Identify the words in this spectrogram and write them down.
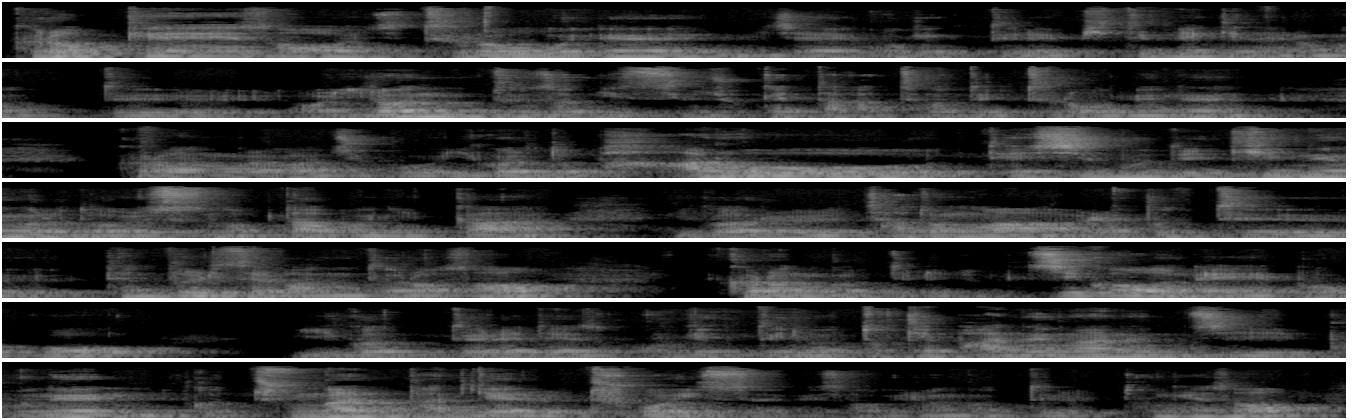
그렇게 해서 이제 들어오는 이제 고객들의 피드백이나 이런 것들 어, 이런 분석이 있으면 좋겠다 같은 것들이 들어오면은 그런 걸 가지고 이걸 또 바로 대시보드 기능으로 넣을 수는 없다 보니까 이거를 자동화 레포트 템플릿을 만들어서 그런 것들이 좀 찍어내 보고 이것들에 대해서 고객들이 어떻게 반응하는지 보는 그 중간 단계를 두고 있어요. 그래서 이런 것들을 통해서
